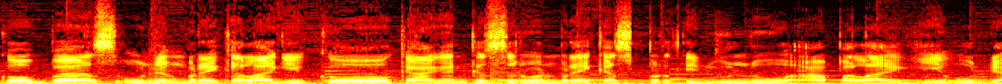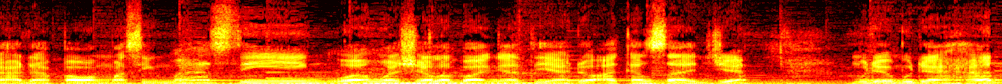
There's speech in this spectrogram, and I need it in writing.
Kobas undang mereka lagi kok Kangen keseruan mereka seperti dulu Apalagi udah ada pawang masing-masing. Wah Masya Allah banget ya. Doakan saja. Mudah-mudahan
